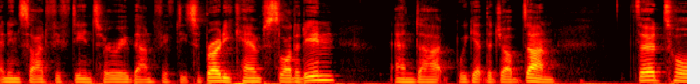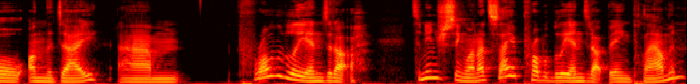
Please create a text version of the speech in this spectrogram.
an inside 50 and two rebound 50. So Brody Kemp slotted in, and uh, we get the job done. Third tall on the day, um, probably ended up. It's an interesting one. I'd say it probably ended up being Plowman.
